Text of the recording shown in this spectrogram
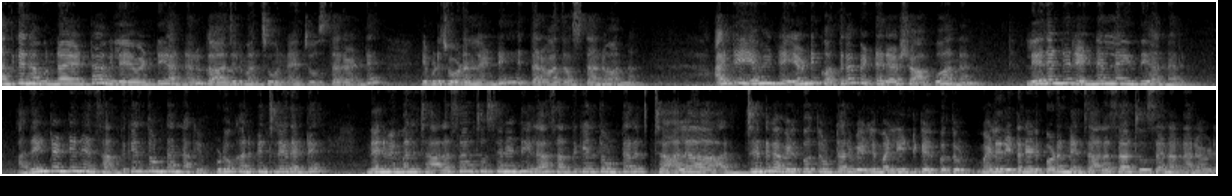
అందుకని అవి ఉన్నాయంటే అవి లేవండి అన్నారు. గాజులు మంచిగా ఉన్నాయి చూస్తారా అంటే ఇప్పుడు చూడండి తర్వాత వస్తాను అన్నా. అయితే ఏమిటి ఏమండి కొత్తగా పెట్టారా షాపు? అన్నాను. లేదండి రెండు నెలలు అయింది అన్నారు. అదేంటంటే నేను సంతకెళ్తూ ఉంటాను. నాకు ఎప్పుడూ కనిపించలేదంటే నేను మిమ్మల్ని చాలాసార్లు చూశానండి. ఇలా సంతకెళ్తూ ఉంటారు. చాలా అర్జెంటుగా వెళ్ళిపోతూ ఉంటారు. వెళ్ళి మళ్ళీ ఇంటికి వెళ్ళిపోతూ మళ్ళీ రిటర్న్ వెళ్ళిపోవడం నేను చాలాసార్లు చూశాను అన్నారు ఆవిడ.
